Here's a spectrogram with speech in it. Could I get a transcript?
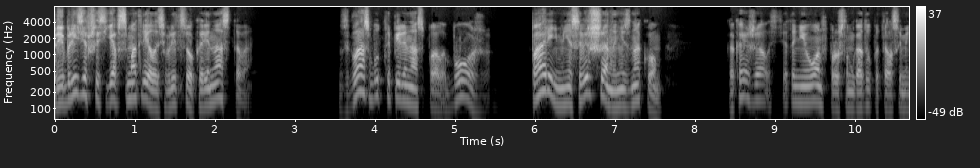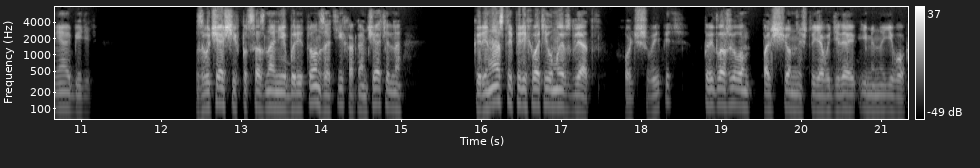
Приблизившись, я всмотрелась в лицо коренастого. С глаз будто пелена спала. Боже! Парень мне совершенно не знаком. Какая жалость! Это не он в прошлом году пытался меня обидеть. Звучащий в подсознании баритон затих окончательно. Коренастый перехватил мой взгляд. «Хочешь выпить?» — предложил он, польщенный, что я выделяю именно его.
